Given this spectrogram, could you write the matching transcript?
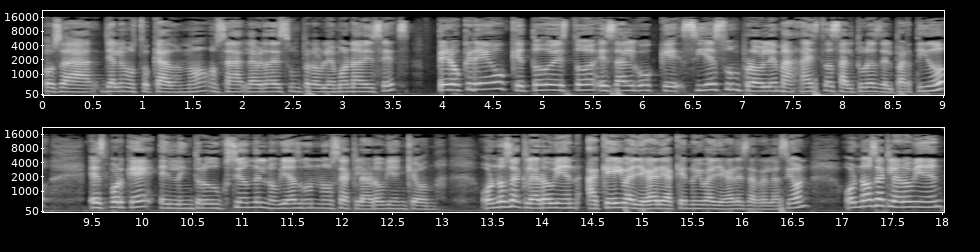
o sea, ya lo hemos tocado, ¿no? O sea, la verdad es un problemón a veces. Pero creo que todo esto es algo que si es un problema a estas alturas del partido, es porque en la introducción del noviazgo no se aclaró bien qué onda. O no se aclaró bien a qué iba a llegar y a qué no iba a llegar esa relación. O no se aclaró bien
